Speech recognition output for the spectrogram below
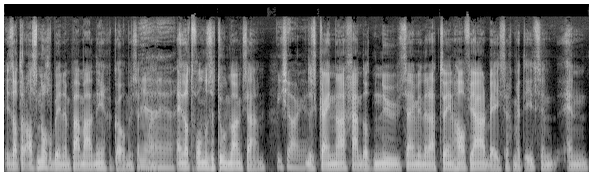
is dat er alsnog binnen een paar maanden ingekomen, zeg maar. ja. En dat vonden ze toen langzaam. bizar. Ja. Dus kan je nagaan dat nu zijn we inderdaad 2,5 jaar bezig met iets. En, en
